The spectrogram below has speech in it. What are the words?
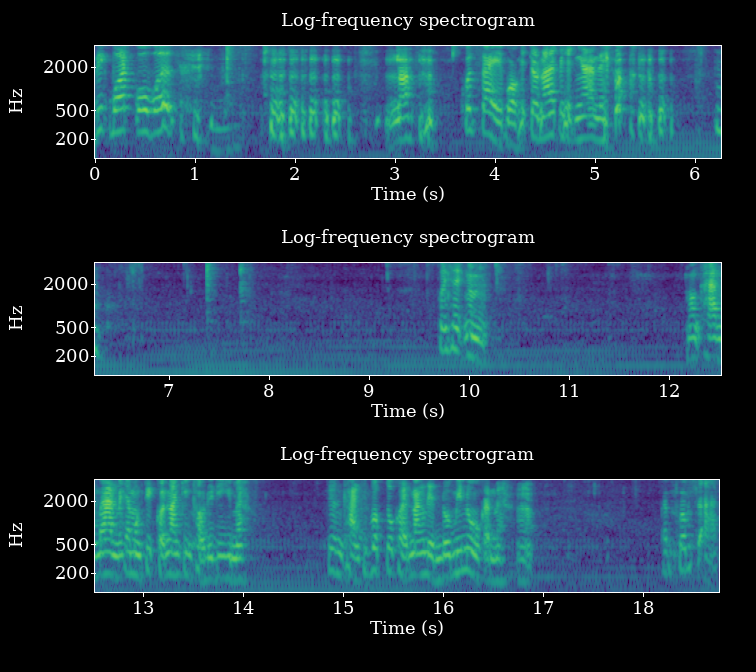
big boss go work นะคนใส่บอกให้เจ้านายไปเห็นงานเลยเพื่อนเช็ดเงินบางคางบ้านไหมคะบางทีคนนั่งกินข้าวดีๆไหมเรื่องขางที่พวกตัวคอยนั่งเด่นโดมิโนกันไหมอะทำความสะอาด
